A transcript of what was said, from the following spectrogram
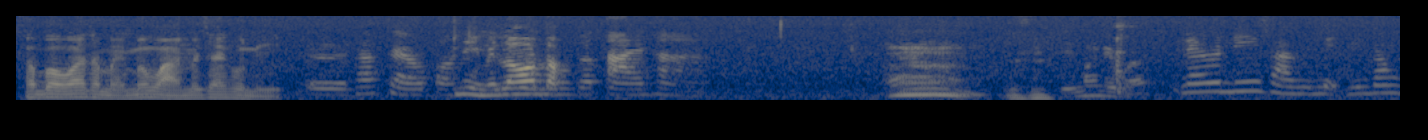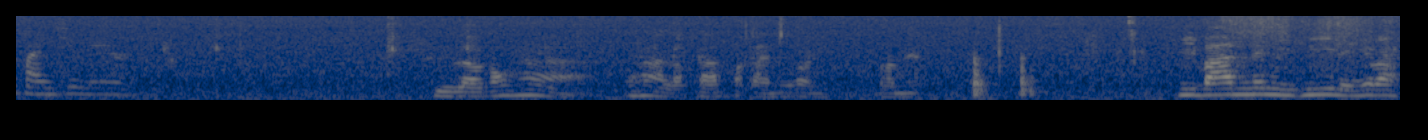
เขาบอกว่าทำไมเมื่อวานไม่ใช่คนนี้ เออถ้าแซวตอนหนีไม่รอดหรอก ก็ตายห่าจริงมั้งเดี๋ยวเบิร์ตแล้ววันที่สามสิบเอ็ดนี่ต้องไปใช่ไหมคะคือเราต้องหา หาหลักฐานประกันก่อนตอนเนี้ยที่บ้านไม่มีที่เลยใช่ปะ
